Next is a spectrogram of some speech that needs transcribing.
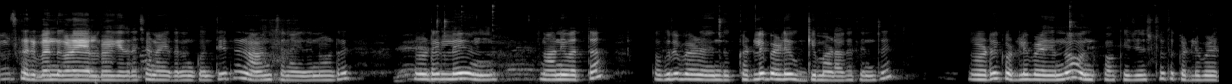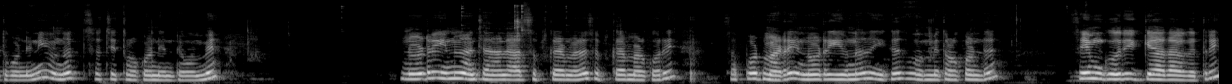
ನಮಸ್ಕಾರ ಬಂಧುಗಳೇ ಎಲ್ಲರೂ ಹೋಗಿದ್ರೆ ಚೆನ್ನಾಗಿದ್ದಾರೆ ಅನ್ಕೊಂತಿದ್ರು, ನಾನು ಚೆನ್ನಾಗಿದೆ ನೋಡ್ರಿ. ನೋಡ್ರಿ ಇಲ್ಲಿ ನಾನಿವತ್ತು ತೊಗರಿಬೇಳೆ ಒಂದು ಕಡಲೆಬೇಳೆ ಹುಗ್ಗಿ ಮಾಡಾಕತ್ತೀನಿ ರೀ. ನೋಡಿರಿ ಕಡಲೆಬೇಳೆಯನ್ನು ಒಂದು ಪಾವು ಕೆ ಜಿ ಅಷ್ಟು ಕಡಲೆಬೇಳೆ ತೊಗೊಂಡಿನಿ ಇವನ್ನ ಸ್ವಚ್ಛ ತೊಳ್ಕೊಂಡಿನಿ ರೀ ಒಮ್ಮೆ. ನೋಡಿರಿ, ಇನ್ನು ನನ್ನ ಚಾನಲ್ ಯಾರು ಸಬ್ಸ್ಕ್ರೈಬ್ ಮಾಡಿ ಸಬ್ಸ್ಕ್ರೈಬ್ ಮಾಡ್ಕೊರಿ ಸಪೋರ್ಟ್ ಮಾಡಿರಿ. ನೋಡಿರಿ ಇವನ್ನ ಈಗ ಒಮ್ಮೆ ತೊಳ್ಕೊಂಡು ಸೇಮ್ ಗೋಧಿ ಹುಗ್ಗಿ ಆದಾಗತ್ತೆ ರೀ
